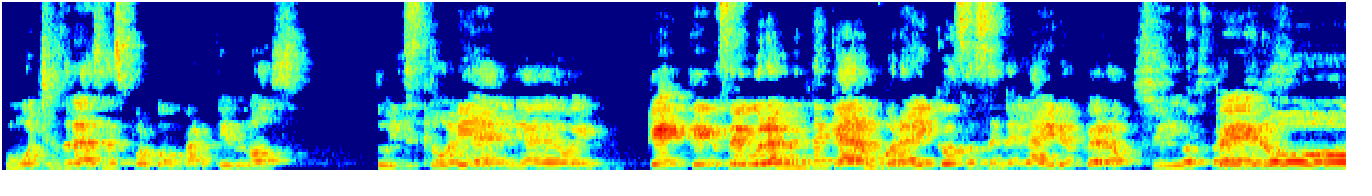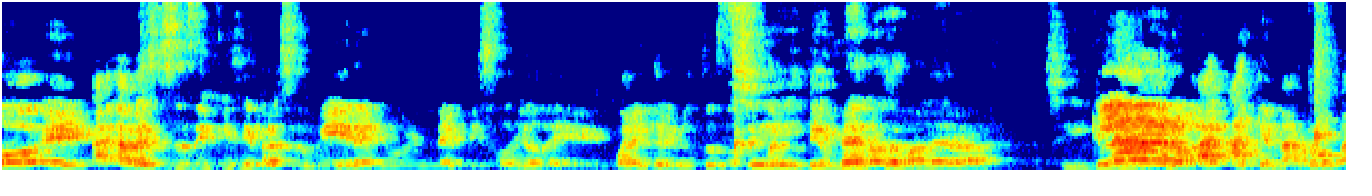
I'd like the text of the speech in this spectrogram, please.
muchas gracias por compartirnos tu historia del día de hoy. Que, que, seguramente quedaron por ahí cosas en el aire, pero, sí, pero eh, a, veces es difícil resumir en un episodio de 40 minutos, no sé cuánto tiempo. Y menos de manera claro, a, a quemarropa,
